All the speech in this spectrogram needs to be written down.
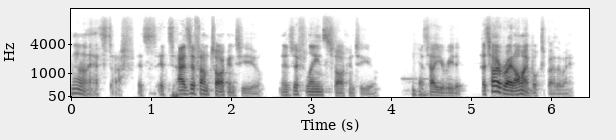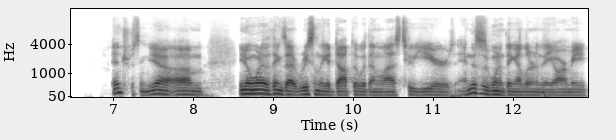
none of that stuff. It's it's as if i'm talking to you as if lane's talking to you. That's how you read it. That's how i write all my books by the way. Interesting. Yeah um you know one of the things i recently adopted within the last two years and this is one thing i learned in the army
